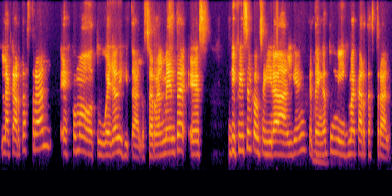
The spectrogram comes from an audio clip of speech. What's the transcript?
la carta astral es como tu huella digital, o sea, realmente es difícil conseguir a alguien que tenga Mm. tu misma carta astral.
